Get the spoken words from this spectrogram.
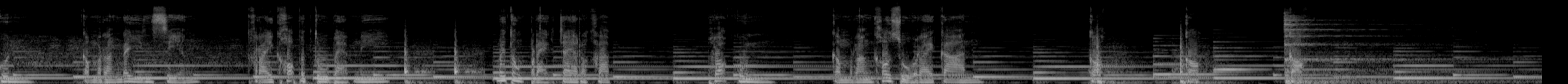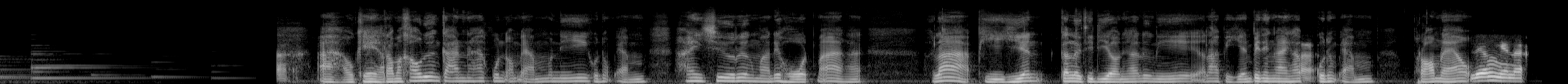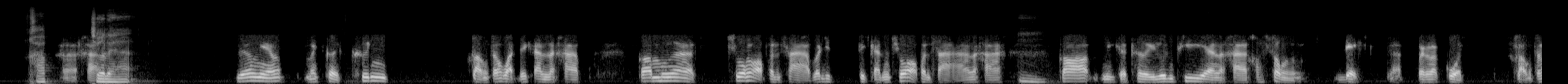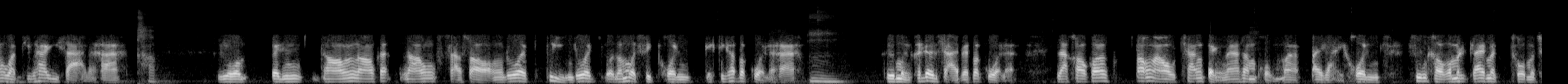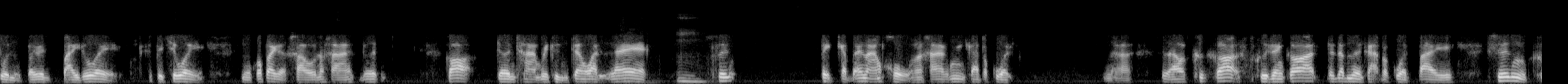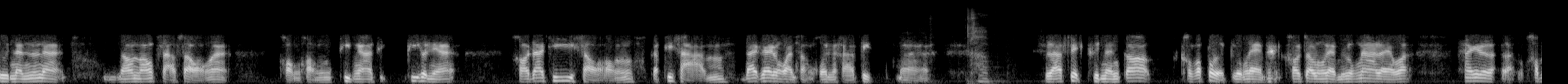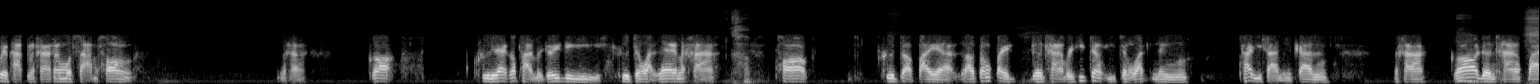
คุณกำลังได้ยินเสียง ใครเคาะประตูแบบนี้ ไม่ต้องแปลกใจหรอกครับ เพราะคุณกำลังเข้าสู่รายการก๊อกก๊อกก๊อกอ่าโอเค เรามาเข้าเรื่องกันนะฮะคุณออมแอมวันนี้คุณออมแอมให้ชื่อเรื่องมาได้โหดมากฮะล่าผีเฮี้ยนกันเลยทีเดียวนะฮะเรื่องนี้ล่าผีเฮี้ยนเป็นยังไงครับอ่าคุณออมแอม พร้อมแล้ว เรื่องเนี้ยนะครับอ่าครับ เชิญเลยฮะ เรื่องเนี้ยมันเกิดขึ้นสองจังหวัดด้วยกันนะครับ ก็เมื่อช่วงออกพรรษาวันหยุดติดกันช่วงออกพรรษานะคะ อืม ก็มีกระเทยรุ่นพี่อะนะคะเขาส่งเด็กไปประกวดสองจังหวัดที่ภาคอีสานนะคะ ครับ รวมเป็นน้องน้องก็น้องสาวสองด้วยผู้หญิงด้วยรวมทั้งหมดสิบคนเด็กที่เข้าประกวดนะคะ อืม คือเหมือนเขาเดินสายไปประกวดอะ แล้วเขาก็ต้องเอาช่างแต่งหน้าทำผมมาไปหลายคน ซึ่งเขาก็ไม่ได้มาโทรมาชวนหนูไปไปด้วยไปช่วย หนูก็ไปกับเขานะคะเดินก็เดินทางไปถึงจังหวัดแรกอืมซึ่งติดกับแม่น้ำโขงนะคะ มีการประกวดนะคะแล้วคือก็คืนนั้นก็ได้ดำเนินการประกวดไป ซึ่งคืนนั้นน่ะ น้องน้องสาวสองอะ ของของทีมงานพี่พี่คนเนี้ยเขาได้ที่สองกับที่สามได้ได้รางวัลสองคนนะคะ ติดมา ครับแล้วเสร็จคืนนั้นก็เขาก็เปิดโรงแรมเขาจองโรงแรมไว้ล่วงหน้าแล้วว่า ให้เขาไปพักนะคะ ทั้งหมดสามห้องนะคะ ก็คืนแรกก็ผ่านไปด้วยดี คือจังหวัดแรกนะคะครับพอคือต่อไปอะ เราต้องไปเดินทางไปที่จังอีกจังหวัดหนึ่งภาคอีสานเหมือนกันนะคะ ก็เดินทางไป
